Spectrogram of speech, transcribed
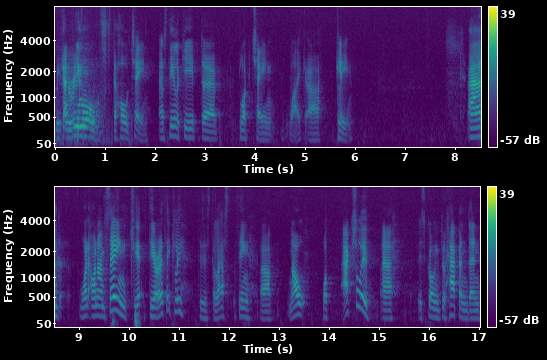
we can remove the whole chain and still keep the blockchain like uh, clean. And what, what I'm saying theoretically, this is the last thing. Uh, now, what actually uh, is going to happen then,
